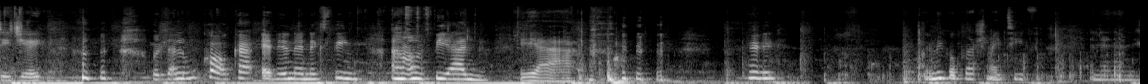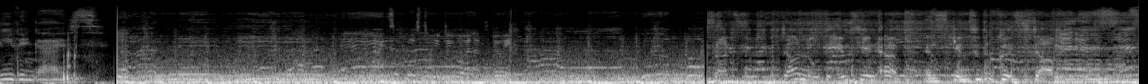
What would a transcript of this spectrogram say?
DJ. And then the next thing I'm on piano. Yeah. hey. Let me go brush my teeth and then I'm leaving guys. Download the MTN app and skip to the good stuff.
